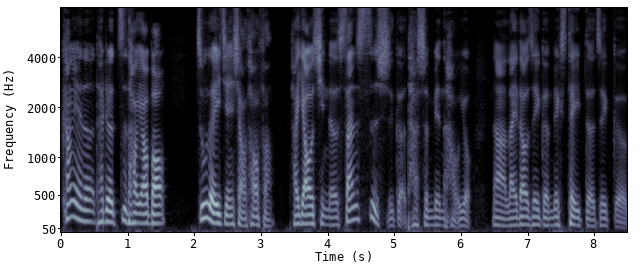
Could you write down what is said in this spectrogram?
康爷呢他就自掏腰包租了一间小套房，他邀请了三四十个他身边的好友，那来到这个 Mixtape 的这个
